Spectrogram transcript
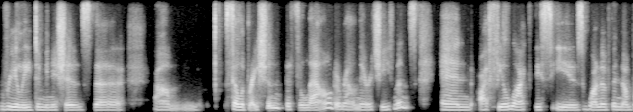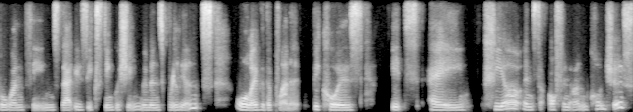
really diminishes the um, celebration that's allowed around their achievements. And I feel like this is one of the number one things that is extinguishing women's brilliance all over the planet because it's a fear and often unconscious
